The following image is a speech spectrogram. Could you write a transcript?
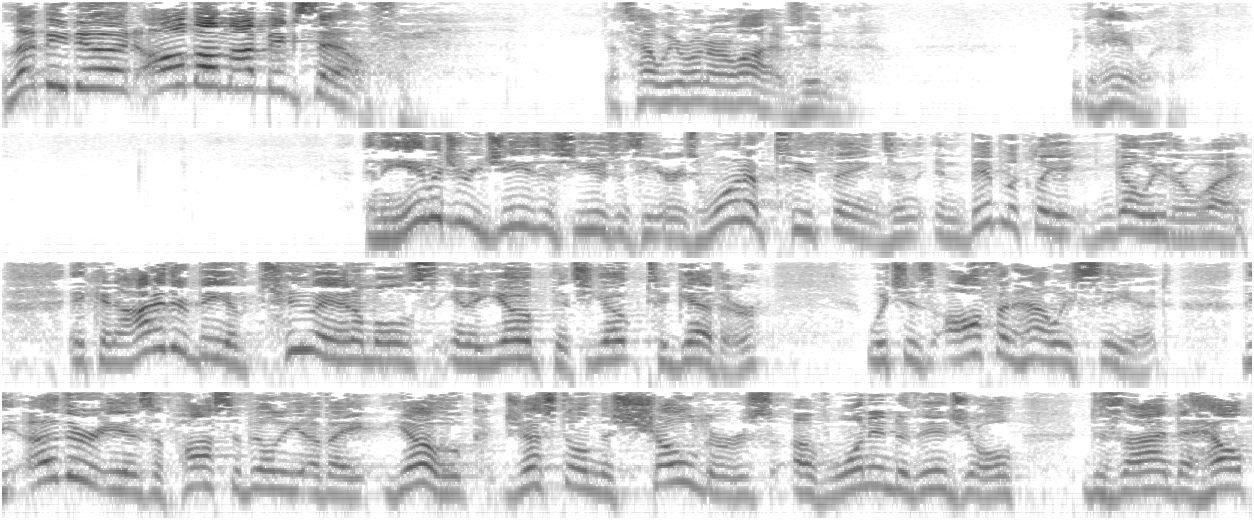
let me do it all by my big self. That's how we run our lives, isn't it? We can handle it. And the imagery Jesus uses here is one of two things, and, and, biblically it can go either way. It can either be of two animals in a yoke that's yoked together, which is often how we see it. The other is a possibility of a yoke just on the shoulders of one individual designed to help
